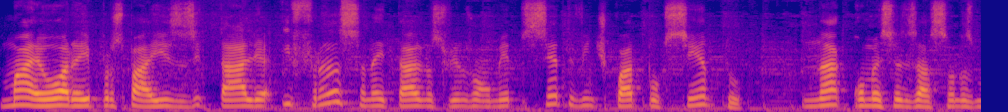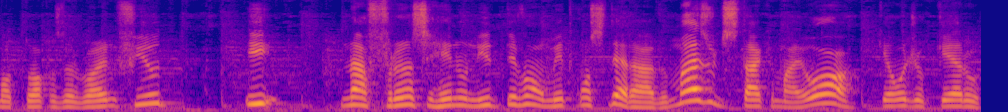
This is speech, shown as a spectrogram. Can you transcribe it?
maior aí para os países Itália e França. Na Itália nós tivemos um aumento de 124% na comercialização das motocas da Royal Enfield e na França e Reino Unido teve um aumento considerável. Mas o destaque maior, que é onde eu quero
